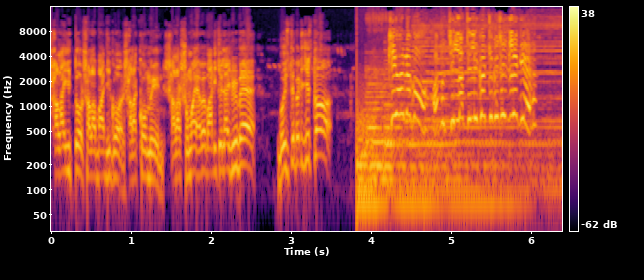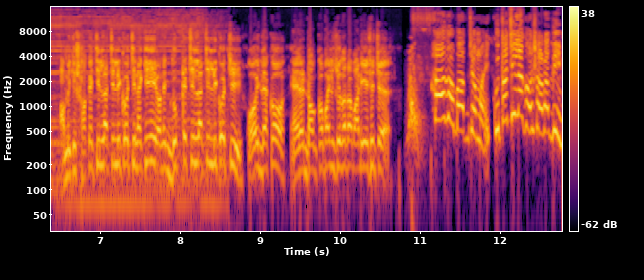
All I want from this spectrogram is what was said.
শালা ইতো শালা বাজিগর শালা কমেন শালা সময় হবে বাড়ি চলে আসবি বুঝতে পেরেছিস তো? কি হলো গো? অত চিল্লা চিল্লি করছ কিসের লেগে আমি কি শখে চিল্লা চিল্লি করছি নাকি? অনেক দুঃখে চিল্লা চিল্লি করছি। ওই দেখো এর ডগ কপালি চোদাটা বাড়ি এসেছে। হ্যাঁ বাপ জামাই কোথায় ছিল গো সারাদিন?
